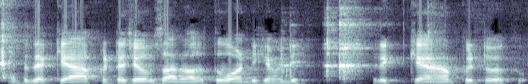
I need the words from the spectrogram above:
എന്നിട്ട് ഇത് ക്യാപ്പ് ഇട്ട് ചെറു സാധനം അകത്ത് പോകാണ്ടിരിക്കാൻ വേണ്ടി ഒരു ക്യാപ്പ് ഇട്ട് വെക്കും.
